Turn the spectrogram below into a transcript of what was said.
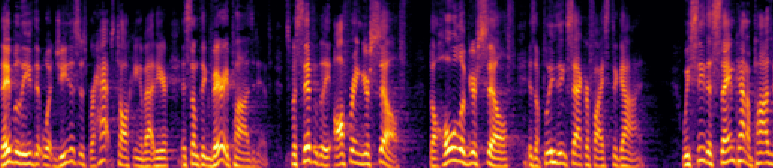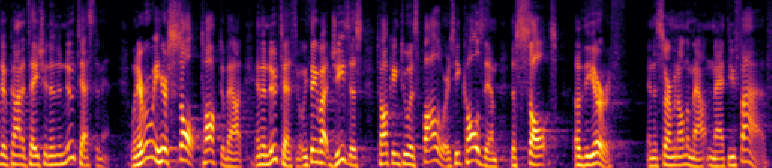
They believe that what Jesus is perhaps talking about here is something very positive, specifically offering yourself. The whole of yourself is a pleasing sacrifice to God. We see the same kind of positive connotation in the New Testament. Whenever we hear salt talked about in the New Testament, we think about Jesus talking to his followers. He calls them the salt of the earth in the Sermon on the Mount in Matthew 5.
